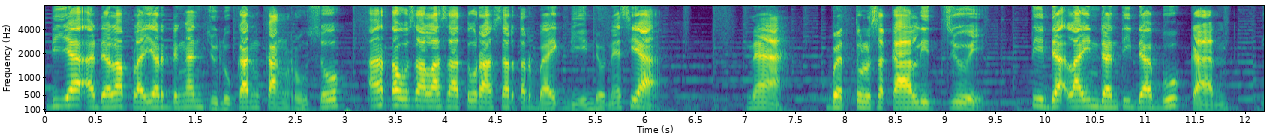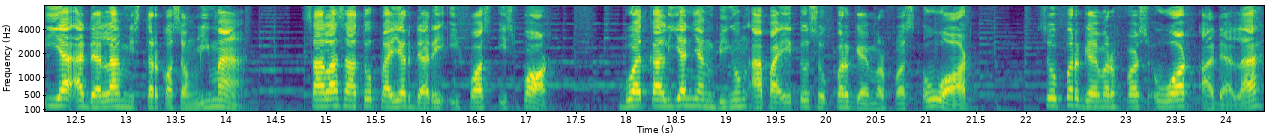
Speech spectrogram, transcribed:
dia adalah player dengan julukan Kang Rusuh atau salah satu raser terbaik di Indonesia. Nah, betul sekali cuy. Tidak lain dan tidak bukan ia adalah Mr. 05 Salah satu player dari EVOS Esport Buat kalian yang bingung apa itu Super Gamer First Award Super Gamer First Award adalah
